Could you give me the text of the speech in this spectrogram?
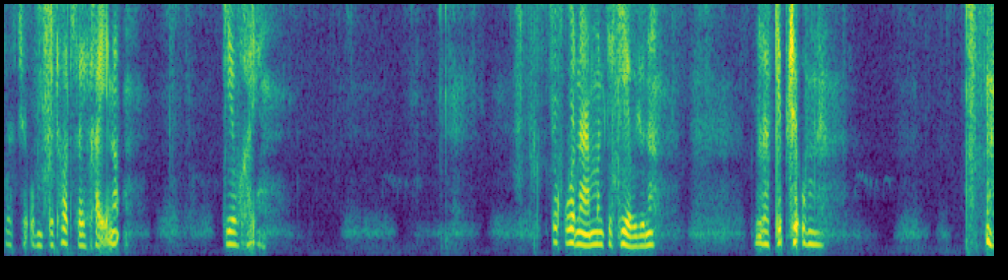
ยอดชะอมไปทอดใส่ไข่เนาะเกี๊ยวไข่ ก็กลัวน้ำมันจะเกี่ยวอยู่นะเวลาเก็บเชะอมนะอื้อ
